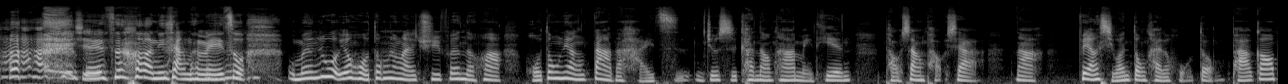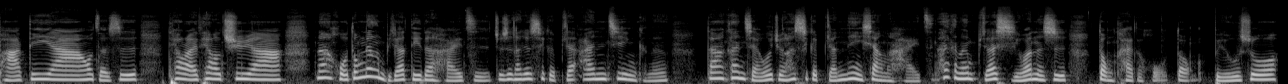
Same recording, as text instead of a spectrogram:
谢谢。没错，你想的没错。我们如果用活动量来区分的话，活动量大的孩子，你就是看到他每天跑上跑下，那。非常喜欢动态的活动，爬高爬低啊，或者是跳来跳去啊。那活动量比较低的孩子，就是他就是一个比较安静，可能大家看起来会觉得他是一个比较内向的孩子。他可能比较喜欢的是动态的活动，比如说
